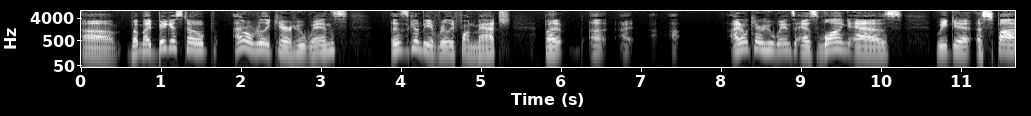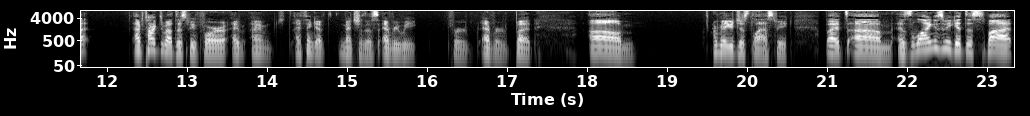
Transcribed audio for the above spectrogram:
Uh, but my biggest hope, I don't really care who wins. This is going to be a really fun match. But uh, I, I don't care who wins as long as we get a spot. I've talked about this before. I, I'm I think I've mentioned this every week forever, but um, or maybe just last week. But um, as long as we get the spot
